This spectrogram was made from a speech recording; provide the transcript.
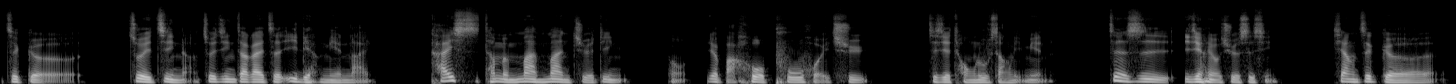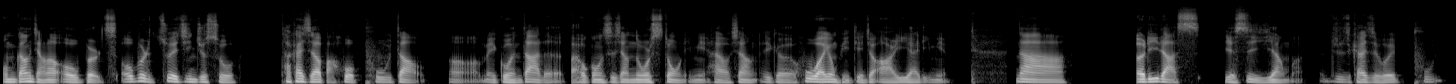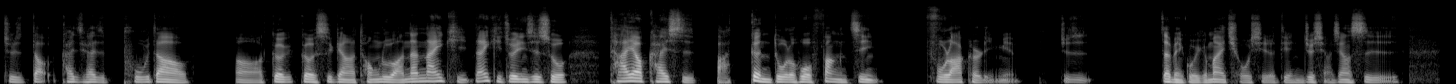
这个最近啊，最近大概这一两年来，开始他们慢慢决定哦，要把货铺回去这些通路商里面，这是一件很有趣的事情。像这个，我们刚刚讲到 Oberts，Oberts 最近就说他开始要把货铺到呃美国很大的百货公司，像 Nordstrom 里面，还有像一个户外用品店叫 REI 里面。那 Adidas 也是一样嘛，就是开始会铺，就是到开始开始铺到呃各各式各样的通路啊。那 Nike Nike 最近是说，他要开始把更多的货放进 Flocker 里面，就是在美国一个卖球鞋的店，你就想象是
